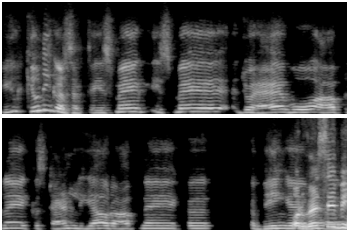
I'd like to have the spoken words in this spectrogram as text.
क्यों नहीं कर सकते? इसमें इसमें जो है वो आपने एक स्टैंड लिया और आपने एक बीइंग और वैसे भी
